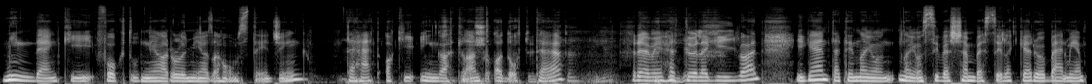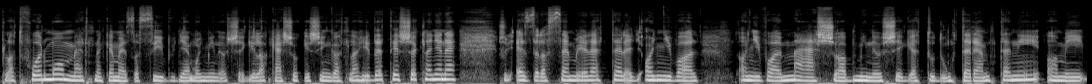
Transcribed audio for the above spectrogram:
mindenki fog tudni arról, hogy mi az a homestaging, tehát aki ingatlant adott el. Remélhetőleg így van. Igen, tehát én nagyon, nagyon szívesen beszélek erről bármilyen platformon, mert nekem ez a szívügyem, hogy minőségi lakások és ingatlan hirdetések legyenek, és hogy ezzel a szemlélettel egy annyival, annyival másabb minőséget tudunk teremteni, ami,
